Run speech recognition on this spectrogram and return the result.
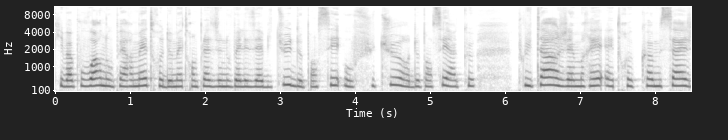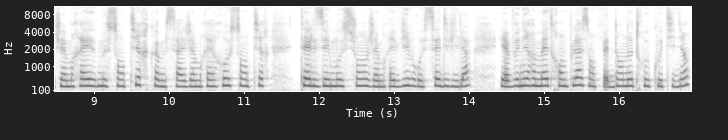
qui va pouvoir nous permettre de mettre en place de nouvelles habitudes, de penser au futur, de penser à que plus tard j'aimerais être comme ça, j'aimerais me sentir comme ça, j'aimerais ressentir telles émotions, j'aimerais vivre cette vie-là et à venir mettre en place en fait dans notre quotidien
